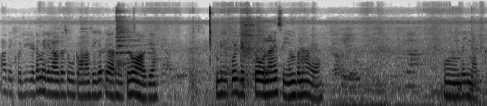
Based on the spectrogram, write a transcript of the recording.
ਆ ਦੇਖੋ ਜੀ ਜਿਹੜਾ ਮੇਰੇ ਨਾਲ ਦਾ ਸੂਟ ਆਉਣਾ ਸੀਗਾ ਤਿਆਰ ਹੋ ਕੇ ਉਹ ਆ ਗਿਆ। ਬਿਲਕੁਲ ਡਿਟੋ ਉਹਨਾਂ ਨੇ ਸੇਮ ਬਣਵਾਇਆ। ਉਹ ਇਹਦਾ ਹੀ ਨੈਕ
